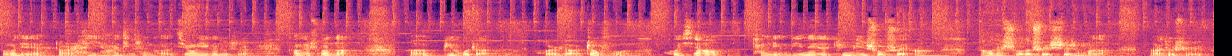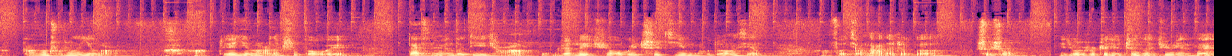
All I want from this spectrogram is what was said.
这么几点，让人印象还挺深刻的。其中一个就是刚才说的，呃，庇护者或者叫政府会向他领地内的居民收税啊，然后他收的税是什么呢？呃，就是刚刚出生的婴儿啊，这些婴儿呢是作为。戴森原则第一条啊，人类需要维持基因库多样性啊，所缴纳的这个税收。也就是说，这些镇子居民在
